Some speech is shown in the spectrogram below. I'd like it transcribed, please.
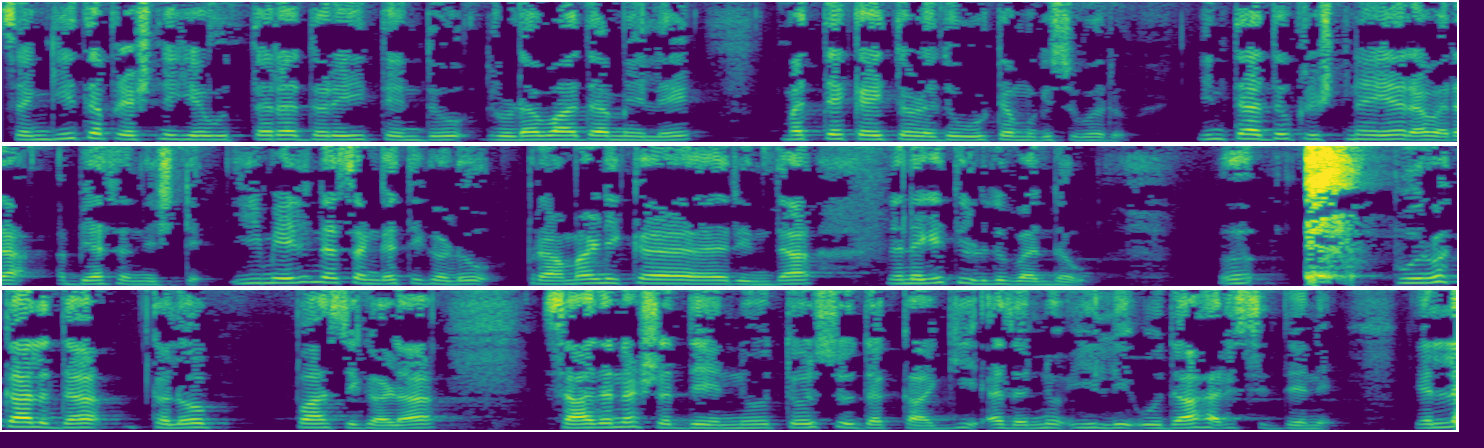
ಸಂಗೀತ ಪ್ರಶ್ನೆಗೆ ಉತ್ತರ ದೊರೆಯಿತೆಂದು ದೃಢವಾದ ಮೇಲೆ ಮತ್ತೆ ಕೈ ತೊಳೆದು ಊಟ ಮುಗಿಸುವರು. ಇಂಥದ್ದು ಕೃಷ್ಣಯ್ಯರ್ ಅವರ ಅಭ್ಯಾಸ ನಿಷ್ಠೆ ಈ ಮೇಲಿನ ಸಂಗತಿಗಳು ಪ್ರಾಮಾಣಿಕರಿಂದ ನನಗೆ ತಿಳಿದು ಬಂದವು. ಪೂರ್ವಕಾಲದ ಕಲೋಪಾಸಿಗಳ ಸಾಧನ ಶ್ರದ್ಧೆಯನ್ನು ತೋರಿಸುವುದಕ್ಕಾಗಿ ಅದನ್ನು ಇಲ್ಲಿ ಉದಾಹರಿಸಿದ್ದೇನೆ. ಎಲ್ಲ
